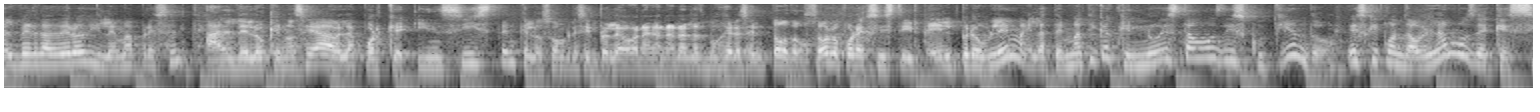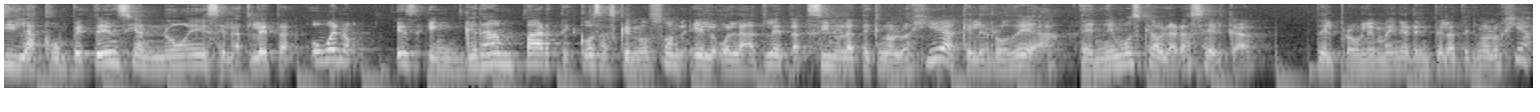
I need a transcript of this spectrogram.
al verdadero dilema presente, al de lo que no se habla, porque insisten que los hombres siempre le van a ganar a las mujeres en todo, solo por existir. El problema y la temática que no estamos discutiendo es que cuando hablamos de que si la competencia no es el atleta, o bueno, es en gran parte cosas que no son él o la atleta, sino la tecnología que le rodea, tenemos que hablar acerca del problema inherente de la tecnología,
